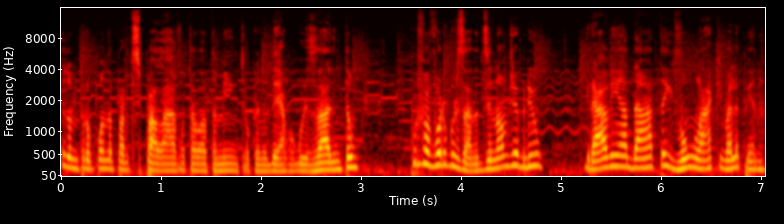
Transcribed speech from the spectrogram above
Eu tô me propondo a participar lá, vou estar tá lá também trocando ideia com a gurizada. Então, por favor, gurizada, 19 de abril, gravem a data e vão lá que vale a pena.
